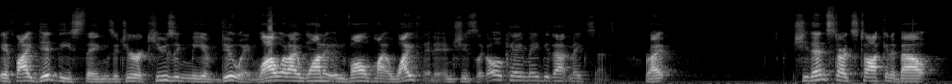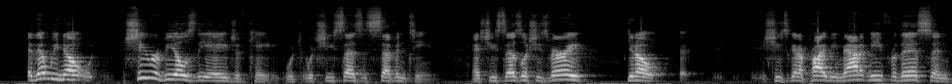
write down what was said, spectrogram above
if I did these things that you're accusing me of doing, why would I want to involve my wife in it? And she's like, okay, maybe that makes sense, right? She then starts talking about, and then we know she reveals the age of Katie, which which she says is 17, and she says, look, she's very, you know, she's gonna probably be mad at me for this, and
